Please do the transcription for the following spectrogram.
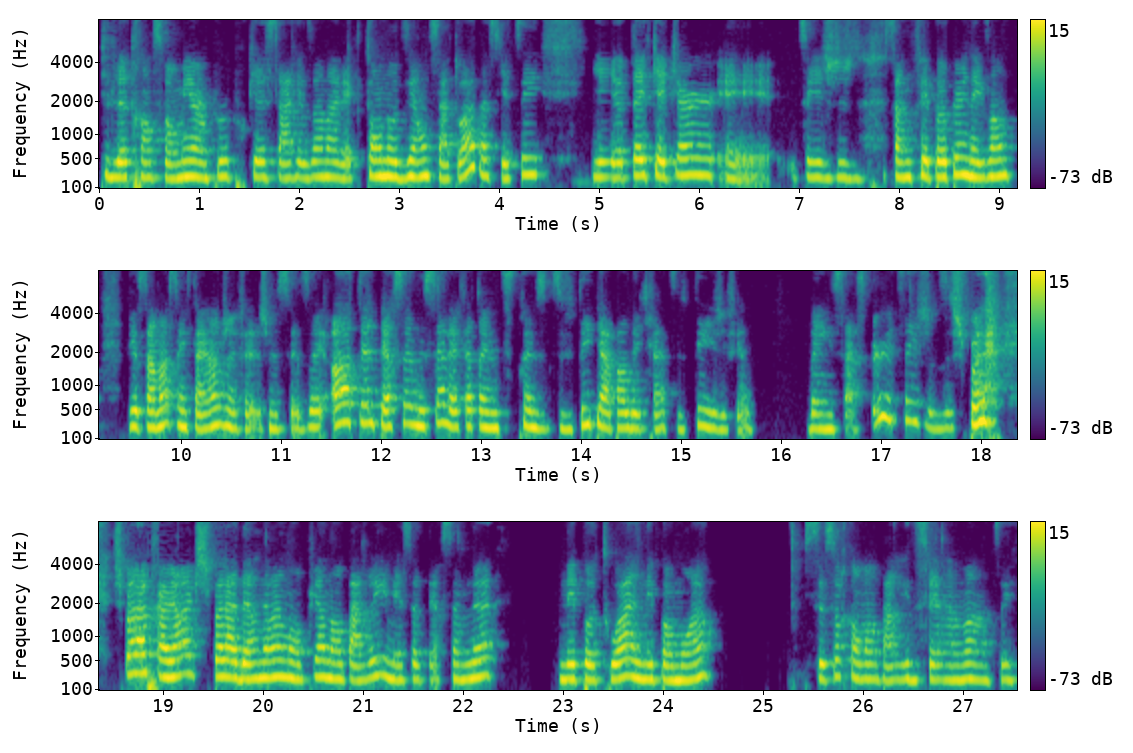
puis de le transformer un peu pour que ça résonne avec ton audience à toi, parce que, tu sais, il y a peut-être quelqu'un, euh, ça me fait popper un exemple. Récemment, sur Instagram, je me, fait, je me suis dit « Ah, telle personne aussi, elle a fait une petite productivité, puis elle parle de créativité. » j'ai fait ben ça se peut, tu sais. Je dis, je suis pas, suis pas la première, puis je suis pas la dernière non plus à en parler, mais cette personne-là n'est pas toi, elle n'est pas moi. C'est sûr qu'on va en parler différemment, tu sais.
